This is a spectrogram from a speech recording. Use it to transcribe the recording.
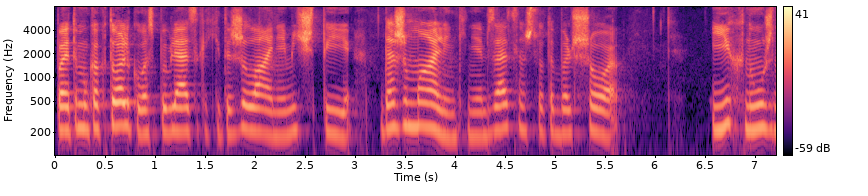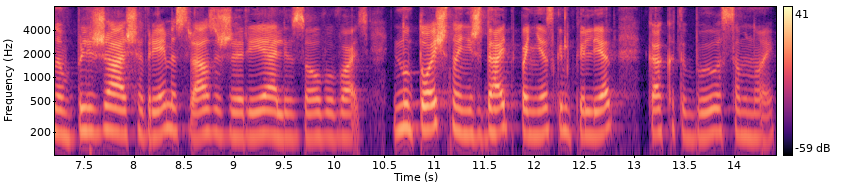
Поэтому как только у вас появляются какие-то желания, мечты, даже маленькие, не обязательно что-то большое, их нужно в ближайшее время сразу же реализовывать. Ну, точно не ждать по несколько лет, как это было со мной.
